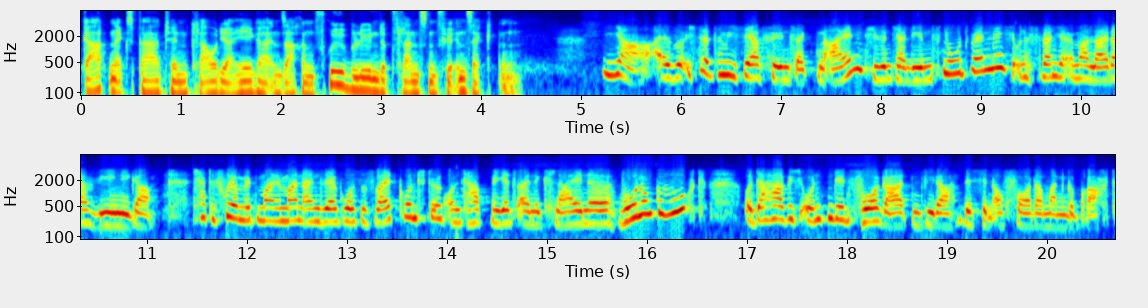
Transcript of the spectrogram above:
Gartenexpertin Claudia Heger in Sachen frühblühende Pflanzen für Insekten? Ja, also ich setze mich sehr für Insekten ein. Sie sind ja lebensnotwendig und es werden ja immer leider weniger. Ich hatte früher mit meinem Mann ein sehr großes Waldgrundstück und habe mir jetzt eine kleine Wohnung gesucht. Und da habe ich unten den Vorgarten wieder ein bisschen auf Vordermann gebracht.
